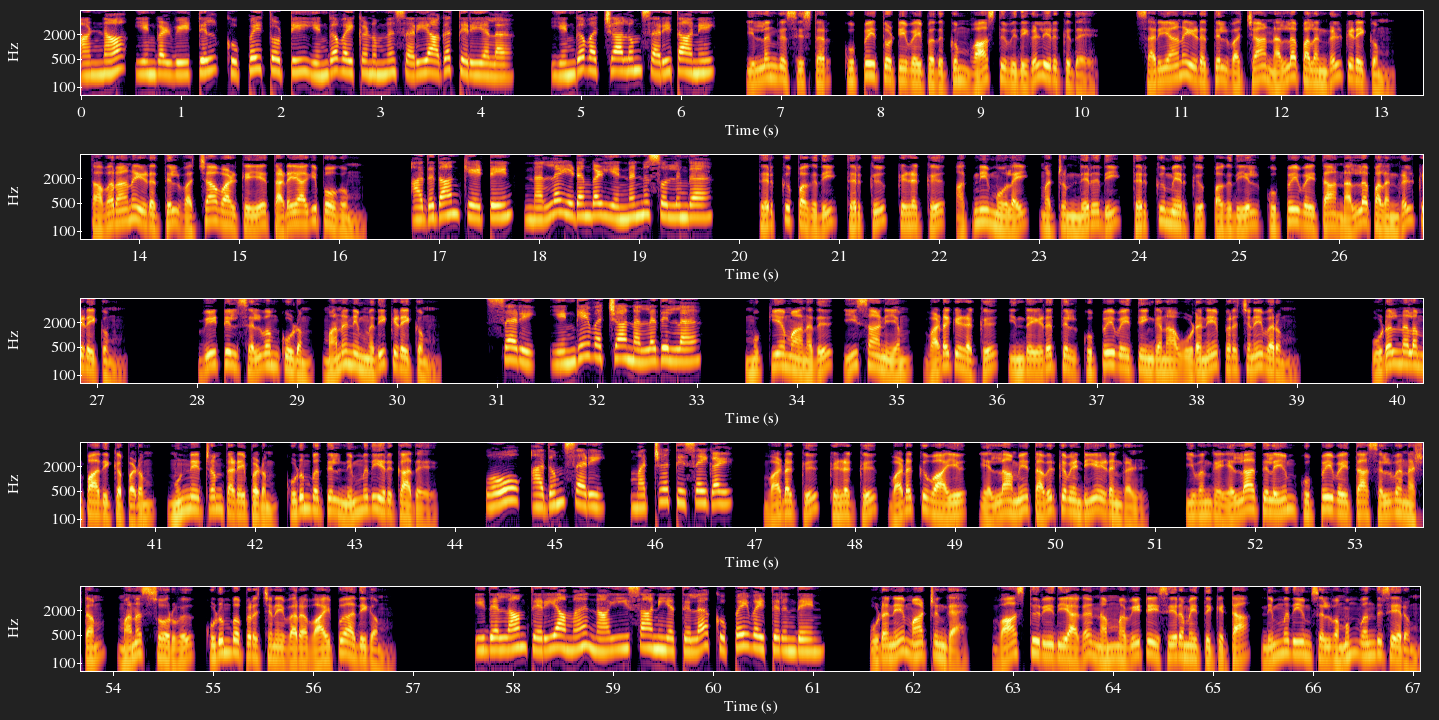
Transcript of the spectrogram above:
அண்ணா எங்கள் வீட்டில் குப்பை தொட்டி எங்க வைக்கணும்னு சரியாக தெரியல. எங்க வச்சாலும் சரிதானே? இல்லங்க சிஸ்டர். குப்பை தொட்டி வைப்பதுக்கும் வாஸ்து விதிகள் இருக்குது. சரியான இடத்தில் வச்சா நல்ல பலன்கள் கிடைக்கும். தவறான இடத்தில் வச்சா வாழ்க்கையே தடையாகி போகும். அதுதான் கேட்டேன். நல்ல இடங்கள் என்னன்னு சொல்லுங்க. தெற்கு பகுதி தெற்கு கிழக்கு அக்னி மூலை மற்றும் நிருதி தெற்கு மேற்கு பகுதியில் குப்பை வைத்தா நல்ல பலன்கள் கிடைக்கும். வீட்டில் செல்வம் கூடும் மன நிம்மதி கிடைக்கும். சரி எங்கே வச்சா நல்லதில்ல? முக்கியமானது ஈசானியம் வடகிழக்கு இந்த இடத்தில் குப்பை வைத்தீங்கனா உடனே பிரச்சனை வரும். உடல்நலம் பாதிக்கப்படும் முன்னேற்றம் தடைப்படும் குடும்பத்தில் நிம்மதி இருக்காது. ஓ அதும் சரி மற்ற திசைகள்? வடக்கு கிழக்கு வடக்கு வாயு எல்லாமே தவிர்க்க வேண்டிய இடங்கள். இவங்க எல்லாத்திலையும் குப்பை வைத்தா செல்வ நஷ்டம் மனச்சோர்வு குடும்ப பிரச்சனை வர வாய்ப்பு அதிகம். இதெல்லாம் தெரியாம நான் ஈசானியத்துல குப்பை வைத்திருந்தேன். உடனே மாற்றுங்க. வாஸ்து ரீதியாக நம்ம வீட்டை சீரமைத்துக்கிட்டா நிம்மதியும் செல்வமும் வந்து சேரும்.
